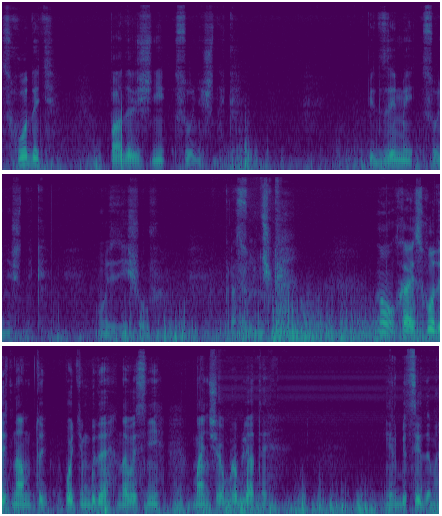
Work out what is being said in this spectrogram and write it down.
сходить падалічний соняшник підзимий соняшник. Ось зійшов красунчик. Ну, хай сходить, нам потім буде навесні менше обробляти гербіцидами.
